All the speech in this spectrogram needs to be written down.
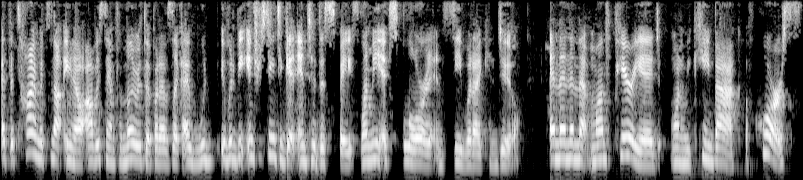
at the time it's not you know obviously i'm familiar with it but i was like i would it would be interesting to get into this space. Let me explore it and see what i can do. And then in that month period when we came back of course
